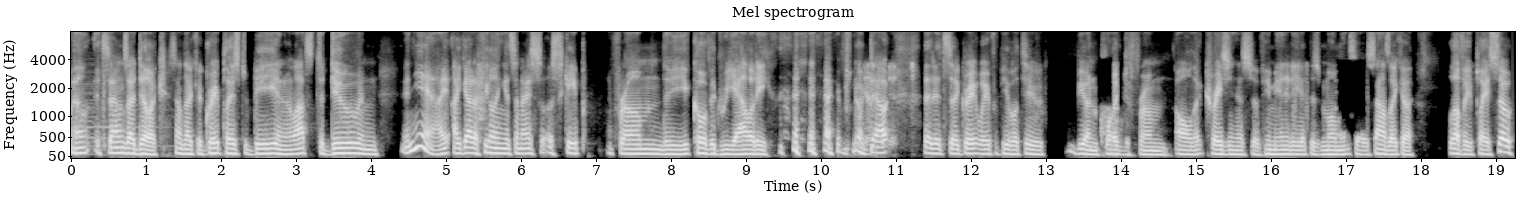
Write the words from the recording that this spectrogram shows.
Well, it sounds idyllic. Sounds like a great place to be and lots to do. And and yeah, I, I got a feeling it's a nice escape from the COVID reality. I have no yeah, doubt it that it's a great way for people to be unplugged from all that craziness of humanity at this moment. So it sounds like a lovely place. So,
